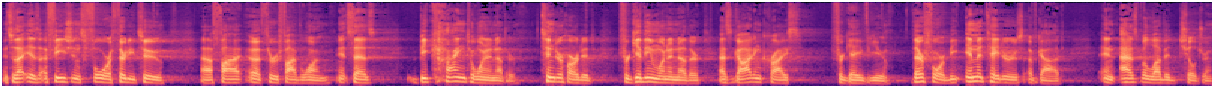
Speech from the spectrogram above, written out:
And so that is Ephesians 4 32 uh, five, uh, through 5 1. It says, Be kind to one another, tenderhearted, forgiving one another, as God in Christ forgave you. Therefore, be imitators of God and as beloved children.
